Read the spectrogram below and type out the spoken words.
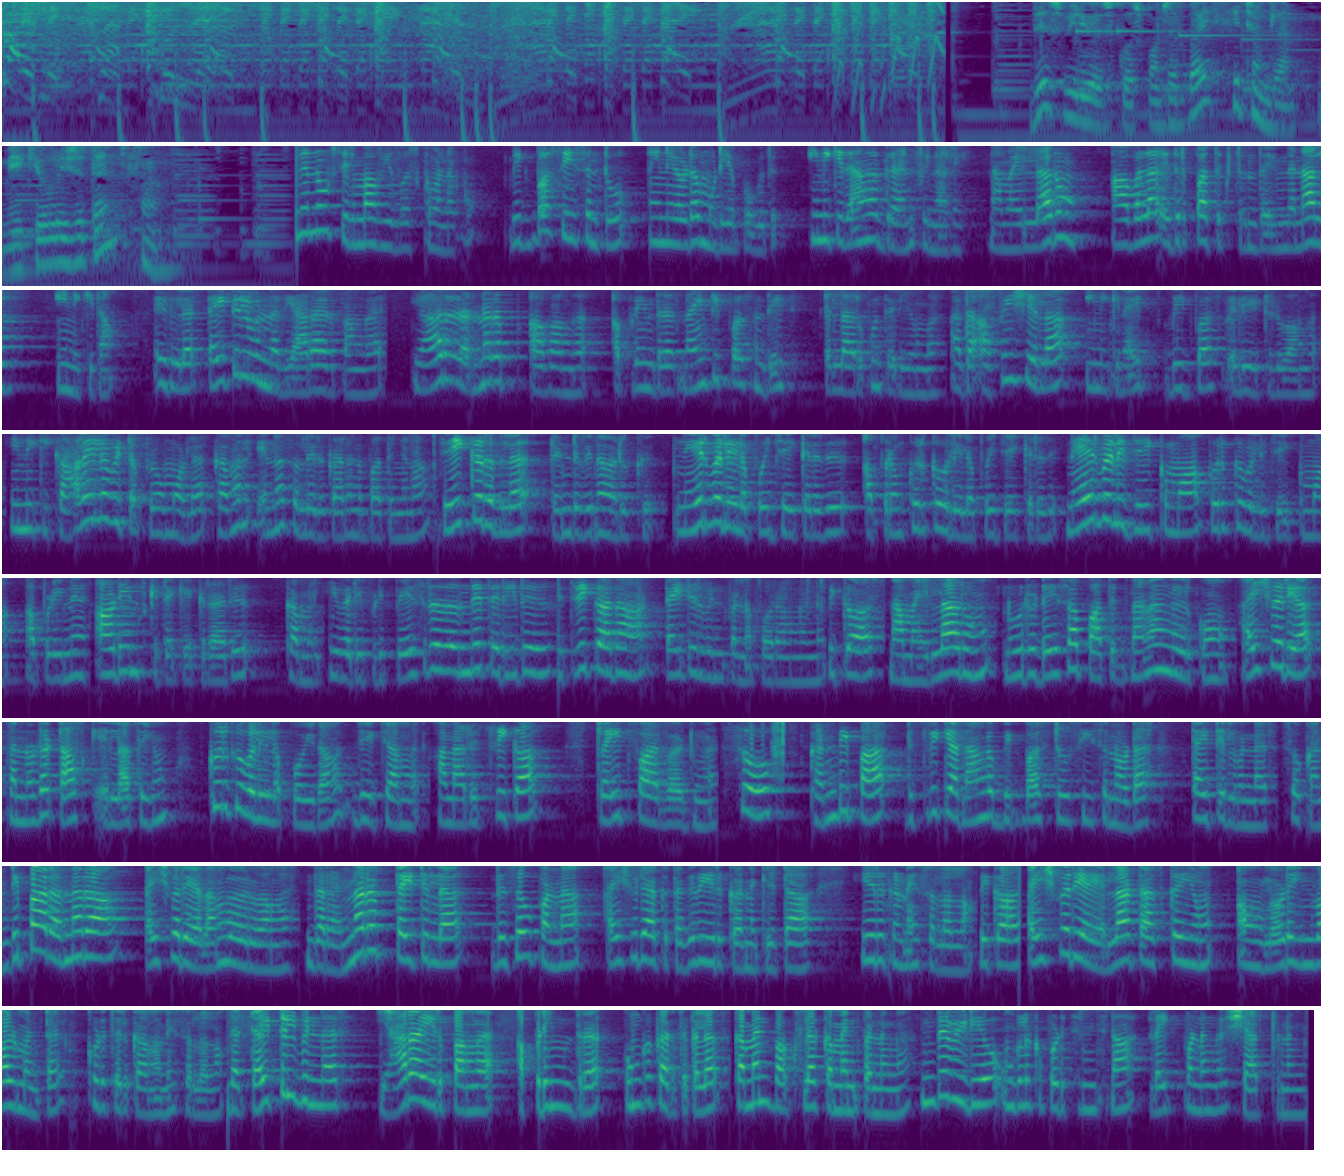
Click, clack, bullet. This video is co-sponsored by Hit and Run. Make your leisure time fun. இன்னனோட் cinema வியூவர்ஸ்க்கு வணக்கம் big Boss season two இன்னையோட முடிய போகுது இன்னைக்கு தாங்க கிராண்ட் ஃபினாலே நம்ம எல்லாரும் அவளாக எதிர்பார்த்துக்கிட்டு இருந்த இந்த நாள் இன்னைக்கு தான் இதில் டைட்டில் வின்னர் யாராக இருப்பாங்க யார் ரன்னர் அப் ஆவாங்க அப்படின்ற 90% பர்சன்டேஜ் எல்லாருக்கும் தெரியுங்க. அதை அஃபிஷியலாக இன்னைக்கு நைட் பிக் பாஸ் வெளியிட்டுடுவாங்க. இன்னைக்கு காலையில் விட்ட ப்ரோமோவில் கமல் என்ன சொல்லியிருக்காருன்னு பார்த்தீங்கன்னா ஜெயிக்கிறதுல ரெண்டு விதம் இருக்கு. நேர்வழியில் போய் ஜெயிக்கிறது அப்புறம் குறுக்கு வழியில் போய் ஜெயிக்கிறது. நேர்வழி ஜெயிக்குமா குறுக்கு வழி ஜெயிக்குமா அப்படின்னு ஆடியன்ஸ் கிட்ட கேட்குறாரு கமல். இவர் இப்படி பேசுறதுலேருந்தே தெரியுது. ரித்விகா தான் டைட்டில் வின் பண்ண போறாங்கன்னு. பிகாஸ் நம்ம எல்லாரும் நூறு டேஸாக பார்த்துட்டு தானே அங்கே இருக்கோம். ஐஸ்வர்யா தன்னோட டாஸ்க் எல்லாத்தையும் குறுக்கு வழியில் போய் தான் ஜெயிச்சாங்க. ஆனால் ரித்விகா ஸ்ட்ரைட் ஃபார்வர்டுங்க ஸோ கண்டிப்பாக ரித்விகா தாங்க பிக் பாஸ் டூ சீசனோட டைட்டில் வின்னர் ஸோ கண்டிப்பாக ரன்னராக ஐஸ்வர்யா தாங்க வருவாங்க. இந்த ரன்னர் அப் டைட்டிலை ரிசர்வ் பண்ண ஐஸ்வர்யாவுக்கு தகுதி இருக்கான்னு கேட்டால் இருக்குன்னே சொல்லலாம். பிகாஸ் ஐஸ்வர்யா எல்லா டாஸ்கையும் அவங்களோட இன்வால்மெண்ட்டை கொடுத்துருக்காங்கன்னே சொல்லலாம். இந்த டைட்டில் வின்னர் யாராக இருப்பாங்க அப்படின்ற உங்கள் கருத்துக்களை கமெண்ட் பாக்ஸில் கமெண்ட் பண்ணுங்கள் இந்த வீடியோ உங்களுக்கு பிடிச்சிருந்துச்சுன்னா லைக் பண்ணுங்கள் ஷேர் பண்ணுங்கள்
